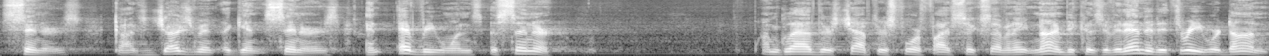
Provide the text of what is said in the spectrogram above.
sinners, God's judgment against sinners, and everyone's a sinner. I'm glad there's chapters 4, 5, 6, 7, 8, 9 because if it ended at 3, we're done.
